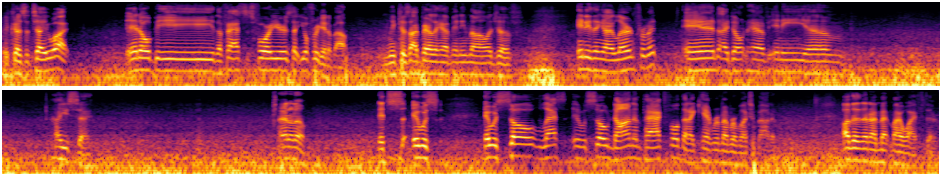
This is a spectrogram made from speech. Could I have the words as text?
Because I'll tell you what, it'll be the fastest four years that you'll forget about. Because I barely have any knowledge of anything I learned from it, and I don't have any, um, how you say? I don't know. It's it was it was so less it was so non-impactful that I can't remember much about it, other than I met my wife there.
